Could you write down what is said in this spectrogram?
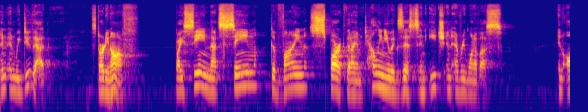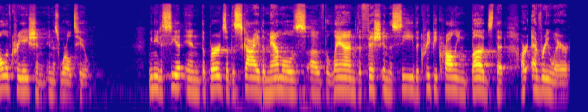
And, and we do that, starting off, by seeing that same divine spark that I am telling you exists in each and every one of us, in all of creation in this world, too. We need to see it in the birds of the sky, the mammals of the land, the fish in the sea, the creepy crawling bugs that are everywhere.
